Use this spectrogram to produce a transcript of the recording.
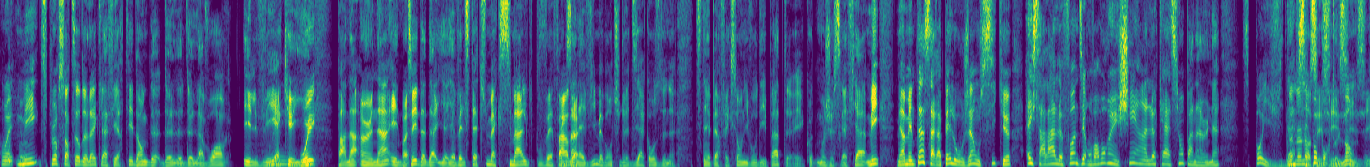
ouais. Mais tu peux ressortir de là avec la fierté, donc, de, de- de l'avoir élevé, Oui. accueilli Oui, pendant un an. Et Ouais. tu sais, il y avait le statut maximal qu'il pouvait faire dans la vie, mais bon, tu l'as dit à cause d'une petite imperfection au niveau des pattes. Euh, Écoute, moi, je serais fier. Mais, mais en même temps, ça rappelle aux gens aussi que, hey, ça a l'air le fun de dire, on va avoir un chien en location pendant un an. C'est pas évident. non, non, non, c'est pas pour tout le monde. Oui,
